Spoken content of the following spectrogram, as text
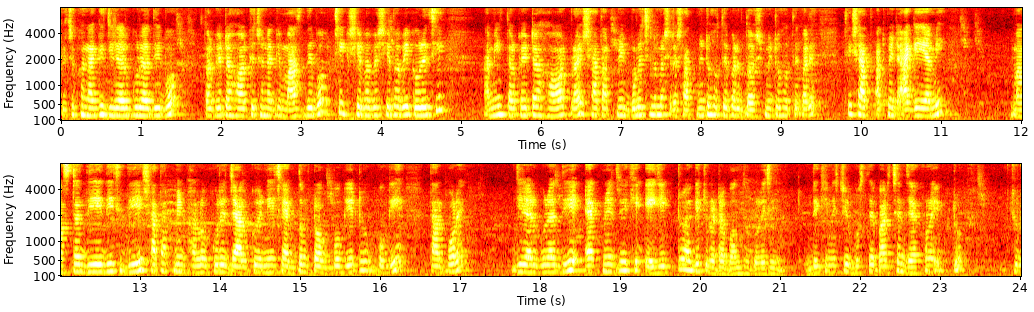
কিছুক্ষণ আগে জিরার গুঁড়া দিব, তরকারিটা হওয়ার কিছু নাকি মাছ দেব, ঠিক সেভাবে সেভাবেই করেছি। আমি তরকারিটা হওয়ার প্রায় সাত, আট মিনিট বলেছিলাম না, সেটা সাত মিনিটও হতে পারে, দশ মিনিটও হতে পারে। ঠিক সাত, আট মিনিট আগেই আমি মাছটা দিয়ে দিয়েছি, দিয়ে সাত, আট মিনিট ভালো করে জাল করে নিয়েছি, একদম টক বগিয়ে টক বগিয়ে। তারপরে জিরার গুঁড়া দিয়ে এক মিনিট রেখে এই যে একটু আগে চুলাটা বন্ধ করেছি। দেখে নিশ্চয়ই বুঝতে পারছেন যে এখনও একটু ছোট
